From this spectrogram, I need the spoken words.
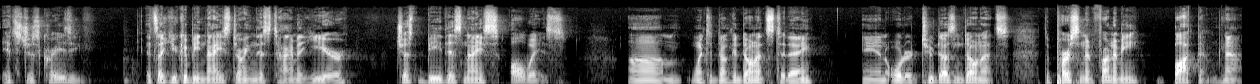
It's just crazy. It's like you could be nice during this time of year, just be this nice always. Um, went to Dunkin' Donuts today and ordered two dozen donuts. The person in front of me bought them. Now,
